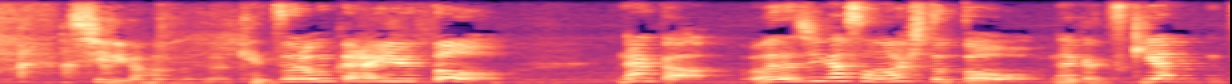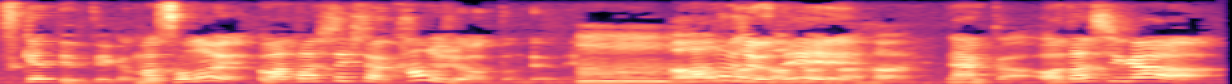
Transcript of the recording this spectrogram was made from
シリが反応した。結論から言うとなんか私がその人となんか付き合付き合ってるっていうか、まあ、その渡した人は彼女だったんだよね、うん。あ彼女ではなんか私が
